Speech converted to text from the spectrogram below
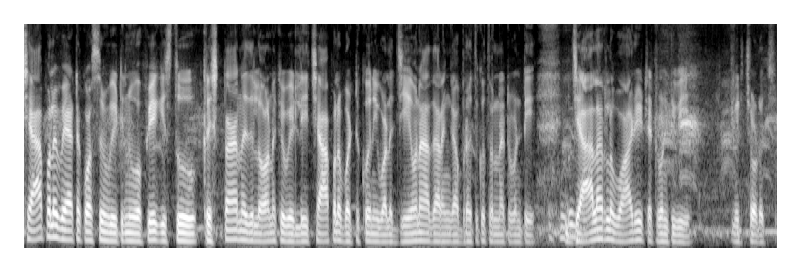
చేపల వేట కోసం వీటిని ఉపయోగిస్తూ కృష్ణానది లోనకి వెళ్ళి చేపలు పట్టుకొని వాళ్ళ జీవనాధారంగా బ్రతుకుతున్నటువంటి జాలర్లు వాడేటటువంటివి మీరు చూడవచ్చు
